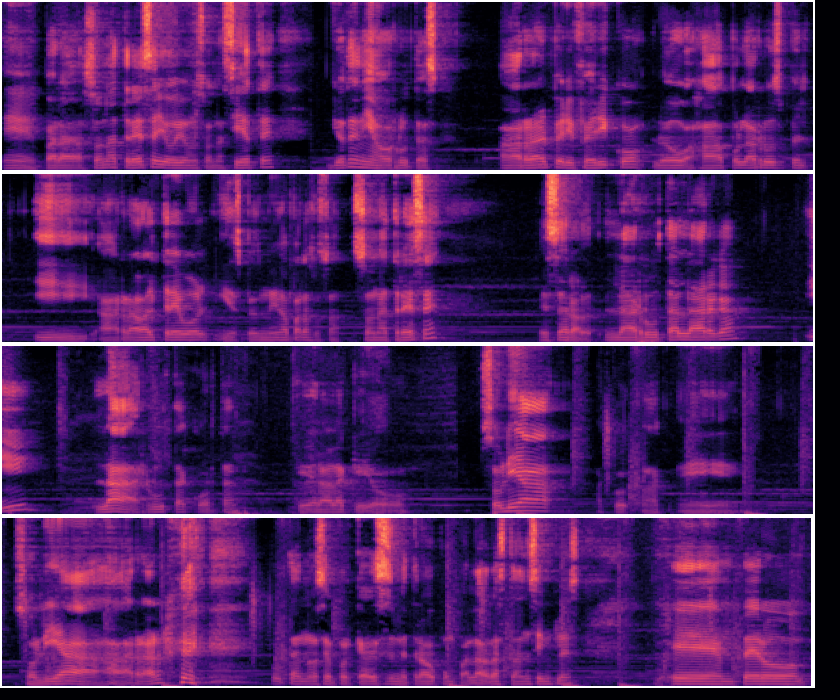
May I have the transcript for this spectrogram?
Eh, para zona 13 yo iba en zona 7. Yo tenía dos rutas. Agarrar el periférico, luego bajaba por la Roosevelt y agarraba el trébol y después me iba para zona 13. Esa era la ruta larga y la ruta corta, que era la que yo solía, eh, solía agarrar. Puta, no sé por qué a veces me trago con palabras tan simples. Eh, pero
